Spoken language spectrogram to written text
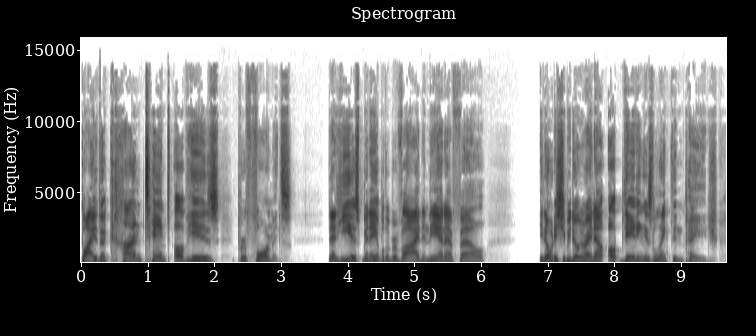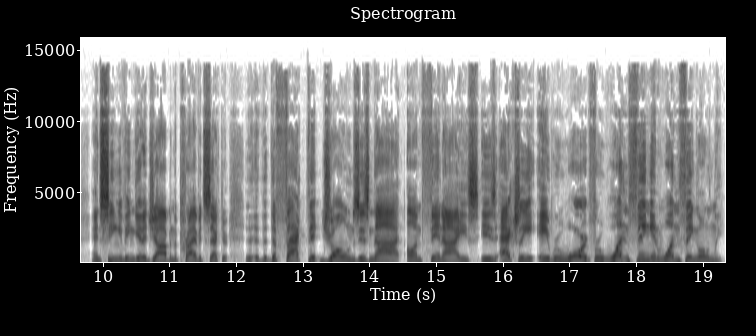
by the content of his performance that he has been able to provide in the NFL, you know what he should be doing right now? Updating his LinkedIn page and seeing if he can get a job in the private sector. The, fact that Jones is not on thin ice is actually a reward for one thing and one thing only.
